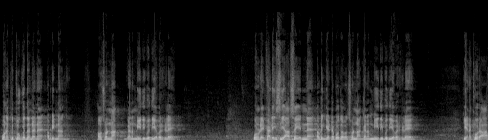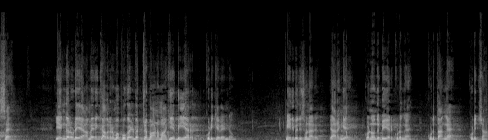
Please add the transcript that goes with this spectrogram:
உனக்கு தூக்கு தண்டனை? அப்படின்னாங்க. அவன் சொன்னான் கணம் நீதிபதி அவர்களே உன்னுடைய கடைசி ஆசை என்ன? அப்படின்னு கேட்டபோது அவன் சொன்னாங்க நம் நீதிபதி அவர்களே எனக்கு ஒரு ஆசை. எங்களுடைய அமெரிக்காவில் ரொம்ப புகழ்பெற்ற பானமாகிய பியர் குடிக்க வேண்டும். நீதிபதி சொன்னார் யாரங்கே கொண்டு வந்து பியர் கொடுங்க. கொடுத்தாங்க குடிச்சான்.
